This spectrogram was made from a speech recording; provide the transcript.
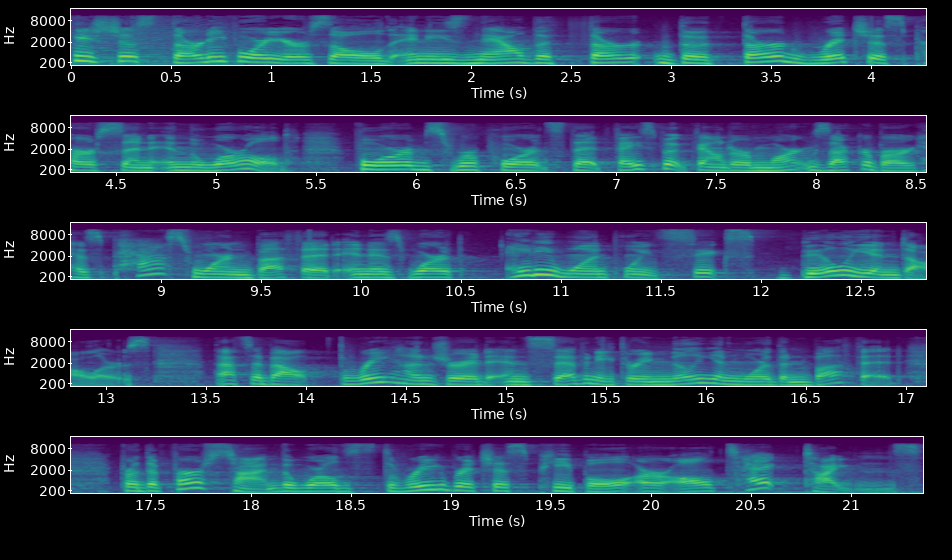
He's just 34 years old and he's now the third the third richest person in the world. Forbes reports that Facebook founder Mark Zuckerberg has passed Warren Buffett and is worth 81.6 billion dollars. That's about 373 million more than Buffett. For the first time, the world's three richest people are all tech titans.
